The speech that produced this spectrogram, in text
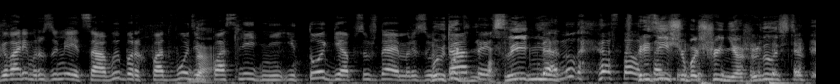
Говорим, разумеется, о выборах, подводим да. последние итоги, обсуждаем результаты. Ну, итоги не последние. Да, ну, Впереди совсем. еще большие неожиданности.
